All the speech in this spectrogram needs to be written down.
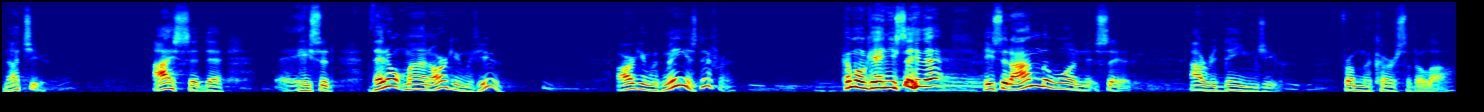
not you. I said that. He said, they don't mind arguing with you. Arguing with me is different. Come on, can you see that? He said, I'm the one that said, I redeemed you from the curse of the law.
